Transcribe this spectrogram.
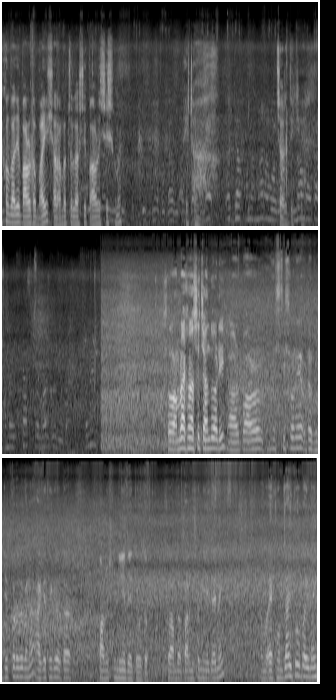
এখন বাজে বারোটা বাইশ আর আমরা চলে আসছি পাওয়ার স্টেশনে। এটা চারিদিকে। তো আমরা এখন আছি চান্দুয়ারি আর পাওয়ার স্টেশনে ওটা ভিজিট করা যাবে না। আগে থেকে ওটা পারমিশন নিয়ে যেতে হতো। তো আমরা পারমিশন নিয়ে যাই নাই। আমরা এখন যাইতেও পারি নাই।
